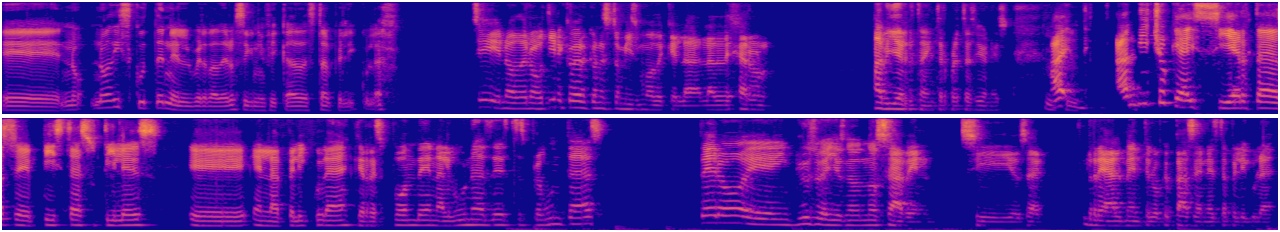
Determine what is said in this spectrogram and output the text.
eh, no, no discuten el verdadero significado de esta película. Sí, no, de nuevo, tiene que ver con esto mismo de que la, la dejaron abierta a interpretaciones. Hay- han dicho que hay ciertas eh, pistas sutiles eh, en la película que responden a algunas de estas preguntas, pero eh, incluso ellos no, no saben si, o sea, realmente lo que pasa en esta película.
